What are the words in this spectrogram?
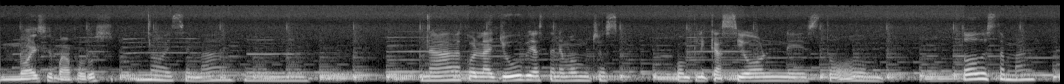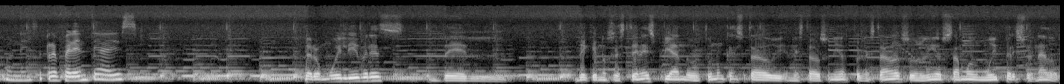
no hay semáforos. No hay semáforo, no. Nada, con las lluvias tenemos muchas complicaciones, todo. Todo está mal con eso, referente a eso. pero muy libres del, de que nos estén espiando. Tú nunca has estado en Estados Unidos, pero en Estados Unidos estamos muy presionados.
